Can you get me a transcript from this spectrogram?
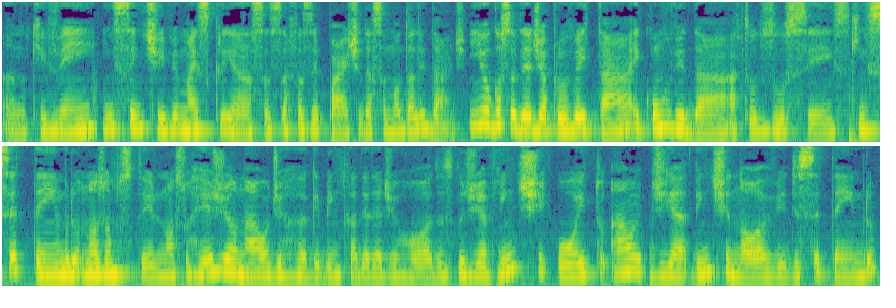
ano que vem incentive mais crianças a fazer parte dessa modalidade. E eu gostaria de aproveitar e convidar a todos vocês que em setembro nós vamos ter o nosso regional de rugby em cadeira de rodas do dia 28 ao dia 29 de setembro,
